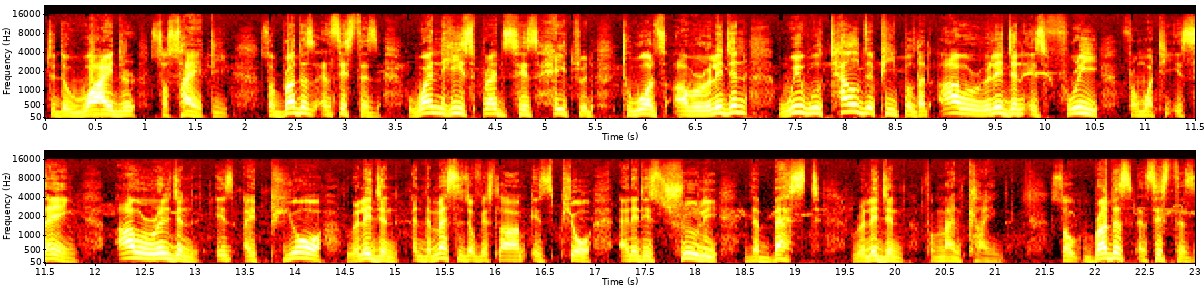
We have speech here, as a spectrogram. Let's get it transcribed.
to the wider society. So, brothers and sisters, when he spreads his hatred towards our religion, we will tell the people that our religion is free from what he is saying. Our religion is a pure religion, and the message of Islam is pure, and it is truly the best religion for mankind. So, brothers and sisters,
